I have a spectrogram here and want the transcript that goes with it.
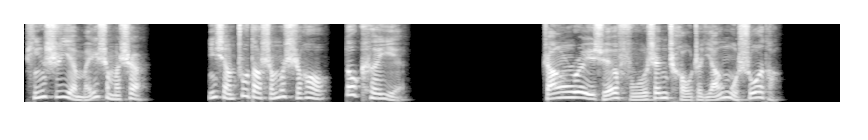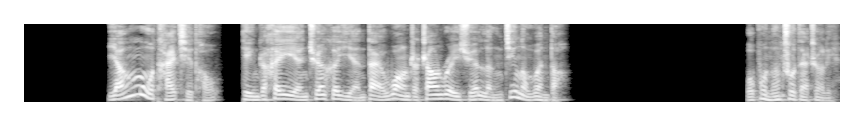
平时也没什么事儿。你想住到什么时候都可以。张瑞雪俯身瞅着杨木说道。杨木抬起头，顶着黑眼圈和眼袋望着张瑞雪，冷静的问道：“我不能住在这里，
